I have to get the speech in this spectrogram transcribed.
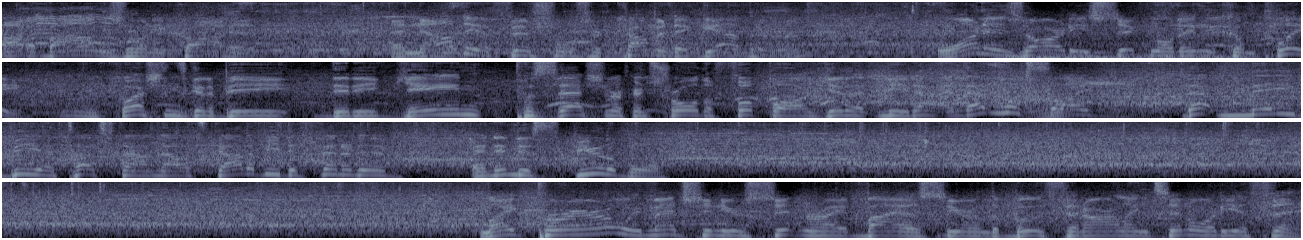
out of bounds when he caught it. And now the officials are coming together. One is already signaled incomplete. The question's going to be, did he gain possession or control the football and get it knee down? And that looks like that may be a touchdown. Now, it's got to be definitive and indisputable. Mike Pereira, we mentioned you're sitting right by us here in the booth in Arlington. What do you think?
